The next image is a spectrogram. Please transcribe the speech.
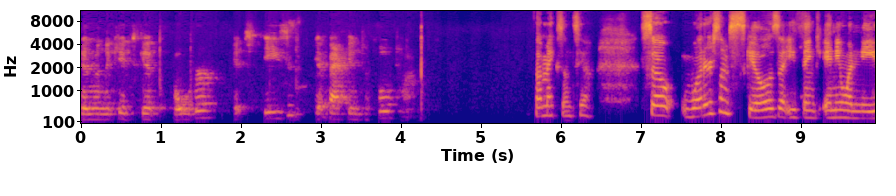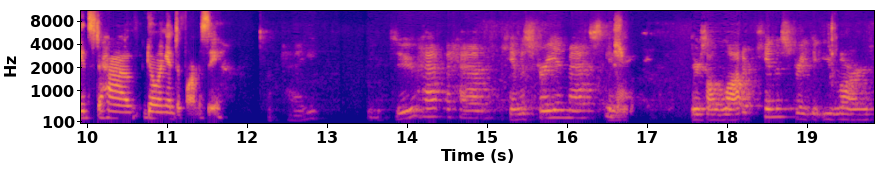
Then when the kids get older, it's easy to get back into full-time. That makes sense, yeah. So, what are some skills that you think anyone needs to have going into pharmacy? Okay. You do have to have chemistry and math skills. There's a lot of chemistry that you learn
